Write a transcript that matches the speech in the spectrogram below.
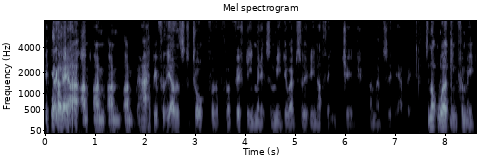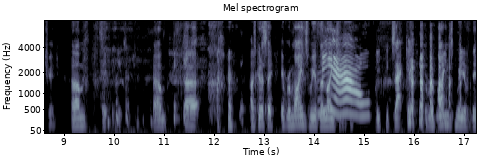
It's okay. I, am I'm, I'm, I'm happy for the others to talk for for 15 minutes and me do absolutely nothing. Chidge, I'm absolutely happy. It's not working for me, Chidge. Um, it, it is actually. Um, uh, I was going to say it reminds me of the 19 exactly. It reminds me of the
